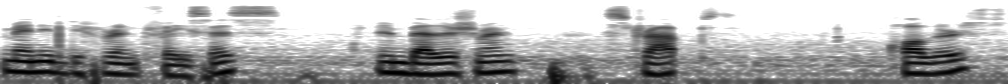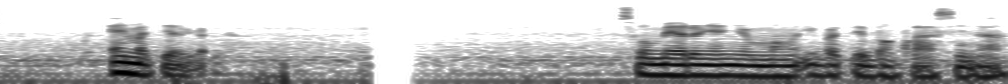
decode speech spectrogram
many different faces, embellishment, straps, colors, and material. So meron yan yung mga iba't ibang klase na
